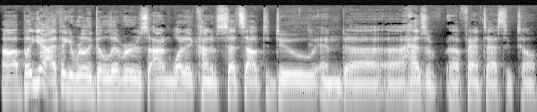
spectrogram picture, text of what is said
Uh, but yeah, I think it really delivers on what it kind of sets out to do and uh, uh, has a, a, fantastic tone.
